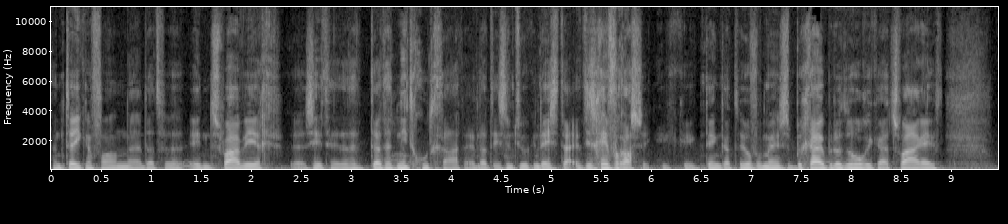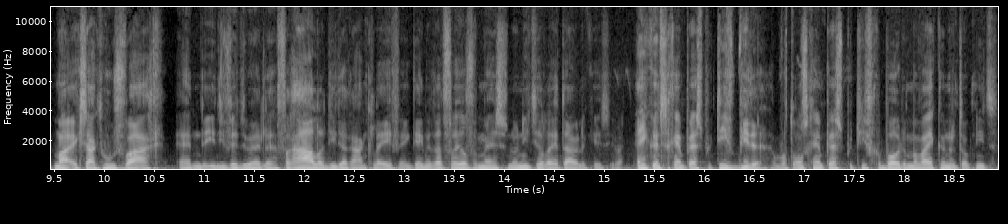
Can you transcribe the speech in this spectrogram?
een teken van uh, dat we in zwaar weer uh, zitten, dat het, dat het, niet goed gaat. En dat is natuurlijk in deze tijd, het is geen verrassing. Ik, ik, denk dat heel veel mensen begrijpen dat de horeca het zwaar heeft. Maar exact hoe zwaar en de individuele verhalen die daaraan kleven... ik denk dat dat voor heel veel mensen nog niet heel erg duidelijk is. En je kunt ze geen perspectief bieden. Er wordt ons geen perspectief geboden, maar wij kunnen het ook niet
